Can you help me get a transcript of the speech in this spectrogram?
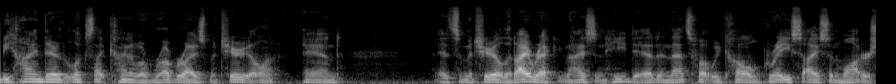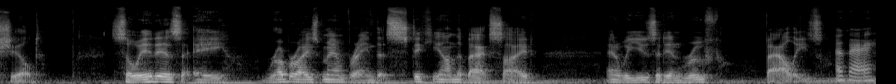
behind there that looks like kind of a rubberized material. And it's a material that I recognize and he did, and that's what we call Grace Ice and Water Shield. So it is a rubberized membrane that's sticky on the backside, and we use it in roof valleys, Okay.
